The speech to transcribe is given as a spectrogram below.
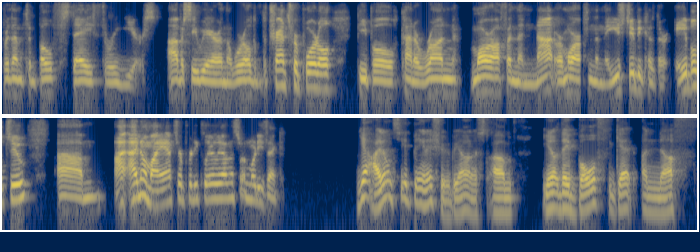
for them to both stay three years? Obviously, we are in the world of the transfer portal. People kind of run more often than not, or more often than they used to because they're able to. Um, I, I know my answer pretty clearly on this one. What do you think? Yeah, I don't see it being an issue, to be honest. Um, you know, they both get enough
